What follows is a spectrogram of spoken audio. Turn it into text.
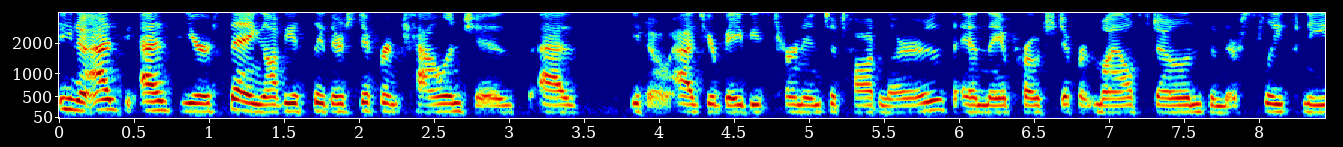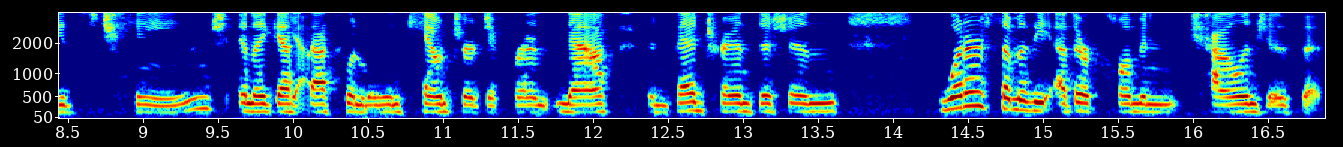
you know as as you're saying obviously there's different challenges as you know as your babies turn into toddlers and they approach different milestones and their sleep needs change and i guess yeah. that's when we encounter different nap and bed transitions what are some of the other common challenges that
